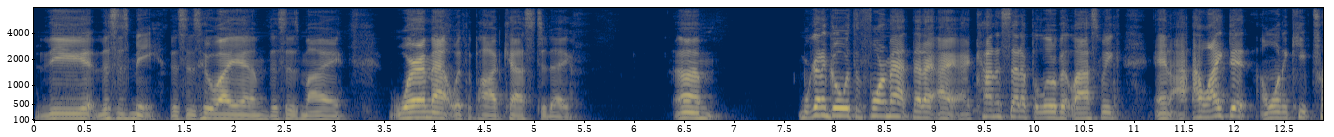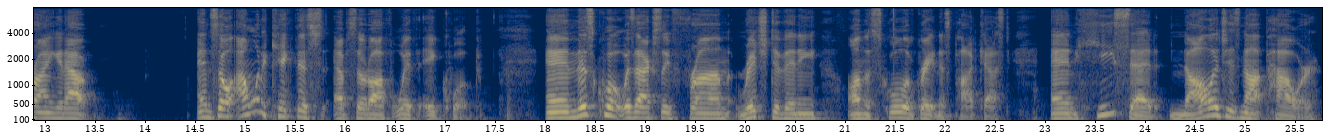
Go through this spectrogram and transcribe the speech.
the this is me. This is who I am. This is my where I'm at with the podcast today. Um, we're going to go with the format that I, I, I kind of set up a little bit last week, and I, I liked it. I want to keep trying it out. And so I want to kick this episode off with a quote. And this quote was actually from Rich Diviney on the School of Greatness podcast. And he said, knowledge is not power.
